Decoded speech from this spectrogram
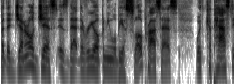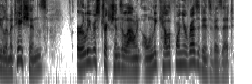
But the general gist is that the reopening will be a slow process with capacity limitations early restrictions allowing only California residents visit,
